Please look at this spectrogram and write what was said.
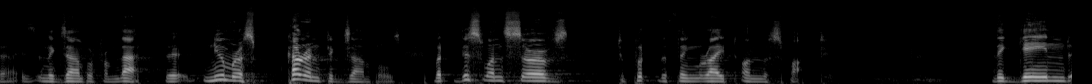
Uh, is an example from that. There are numerous current examples, but this one serves to put the thing right on the spot. They gained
